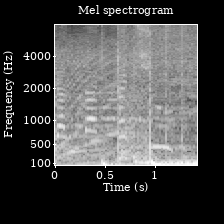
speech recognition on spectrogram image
я так хочу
